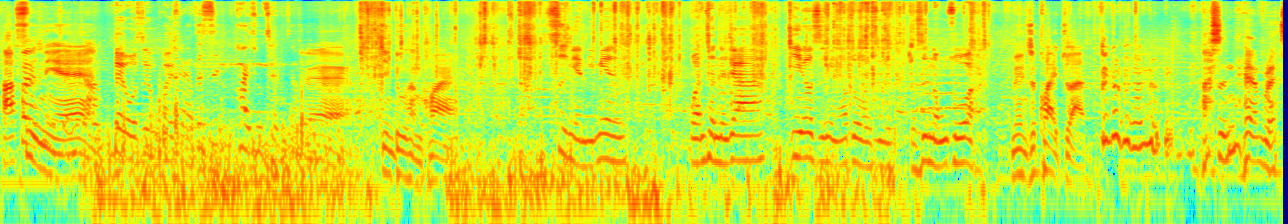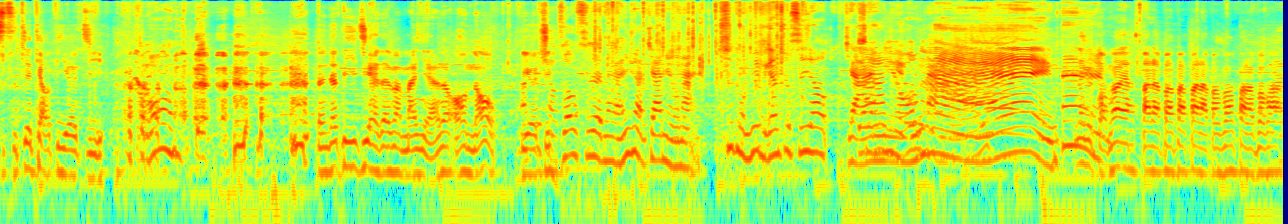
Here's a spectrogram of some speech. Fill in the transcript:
他四年，对我是用快速，这是快速成长，对，进度很快。四年里面完成人家一二十年要做的事，我是浓缩啊。没有，你是快转。他是 Netflix 直接跳第二季。人家第一季还在慢慢演，他说哦 no，第二季。小时候吃的那个，很喜欢加牛奶，吃孔雀饼干就是要加牛奶。那个广告呀，巴拉巴拉巴拉巴拉巴拉巴拉，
